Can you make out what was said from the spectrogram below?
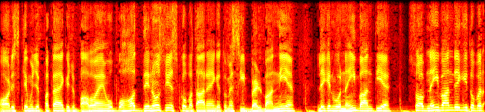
और इसके मुझे पता है कि जो बाबा हैं, वो बहुत दिनों से इसको बता रहे हैं कि तुम्हें सीट बेल्ट बांधनी है, लेकिन वो नहीं बांधती है। सो अब नहीं बांधेगी तो पर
